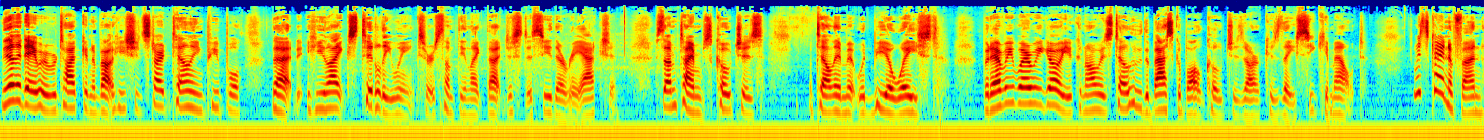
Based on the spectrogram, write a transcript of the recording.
The other day we were talking about he should start telling people that he likes tiddlywinks or something like that just to see their reaction. Sometimes coaches tell him it would be a waste. But everywhere we go, you can always tell who the basketball coaches are because they seek him out. It's kind of fun.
